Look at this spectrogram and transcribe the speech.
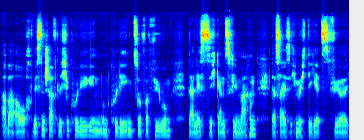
aber auch wissenschaftliche Kolleginnen und Kollegen zur Verfügung. Da lässt sich ganz viel machen. Das heißt, ich möchte jetzt für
